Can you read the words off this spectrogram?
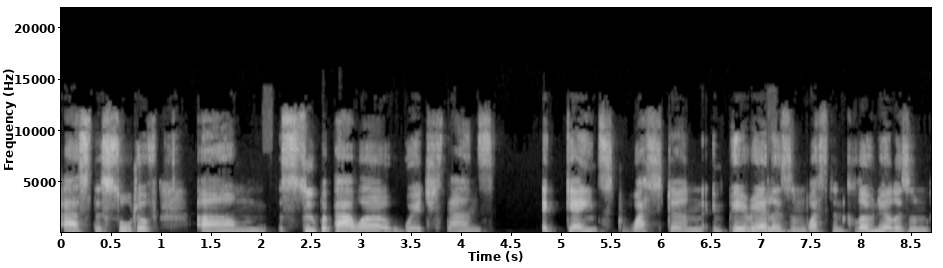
as this sort of um, superpower which stands against Western imperialism, Western colonialism,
